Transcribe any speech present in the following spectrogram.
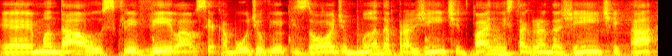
É, mandar ou escrever lá, você acabou de ouvir o episódio, manda pra gente, vai no Instagram da gente, tá?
